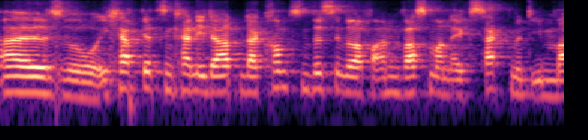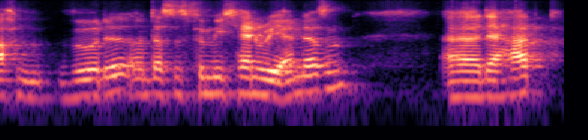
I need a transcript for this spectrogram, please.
Also, ich habe jetzt einen Kandidaten, da kommt es ein bisschen darauf an, was man exakt mit ihm machen würde. Und das ist für mich Henry Anderson. Äh, der hat,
